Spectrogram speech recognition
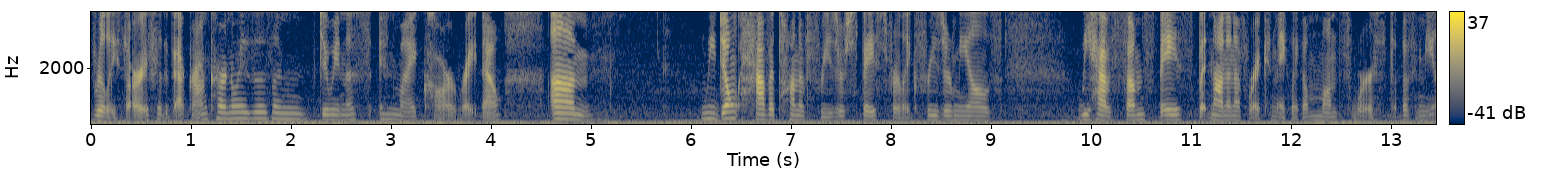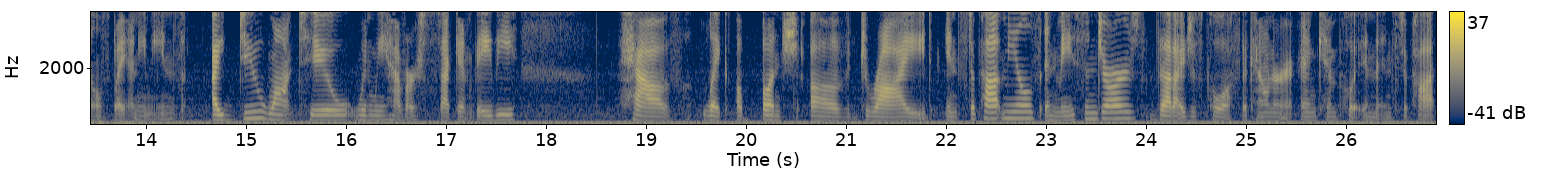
really sorry for the background car noises. I'm doing this in my car right now. Um, we don't have a ton of freezer space for like freezer meals. We have some space, but not enough where I can make like a month's worth of meals by any means. I do want to, when we have our second baby, have like a bunch of dried Instapot meals in mason jars that I just pull off the counter and can put in the Instapot.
